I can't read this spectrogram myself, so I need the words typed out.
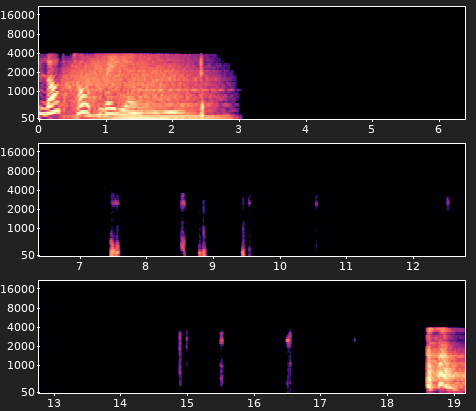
Blog Talk Radio. Today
